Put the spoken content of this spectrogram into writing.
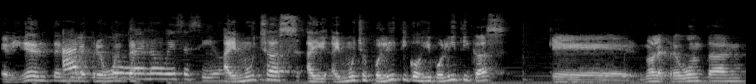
evidentes, no le preguntan. Bueno hubiese sido. Hay muchas, hay, hay muchos políticos y políticas que no le preguntan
